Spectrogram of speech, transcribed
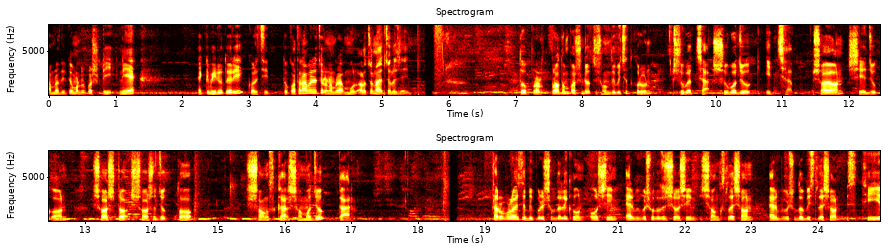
আমরা দ্বিতীয় মডেল প্রশ্নটি নিয়ে একটি ভিডিও তৈরি করেছি। তো কথা না বলে চলুন আমরা মূল আলোচনায় চলে যাই। তো প্রথম প্রশ্নটি হচ্ছে, সন্ধি বিচ্ছেদ করুন, শুভেচ্ছা, শুভযুগ, ইচ্ছা। শয়ন, সেযুগ অন, ষষ্ঠ ষষ্ঠযুক্ত সংস্কার, সমযোগ কার? তারপর বলা হয়েছে, বিপরীত শব্দ লিখুন, অসীম, এর বিপরীত শব্দ হচ্ছে সসীম, সংশ্লেষণ, এর বিপরীত শব্দ বিশ্লেষণ, স্থির,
